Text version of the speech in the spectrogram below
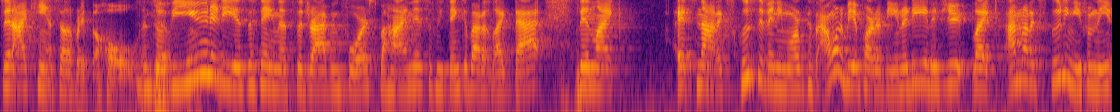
then I can't celebrate the whole. And so, if Yeah. unity is the thing that's the driving force behind this, if we think about it like that, then, like, it's not exclusive anymore because I want to be a part of unity. And if you're like, I'm not excluding you from the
